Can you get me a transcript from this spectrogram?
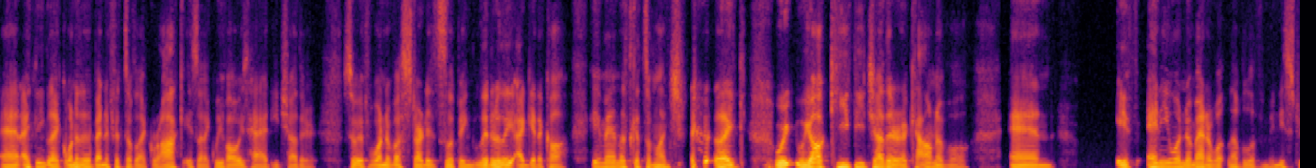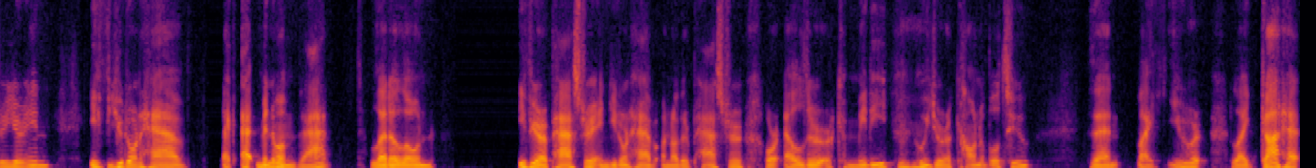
and I think like one of the benefits of like rock is like we've always had each other. So if one of us started slipping, literally I'd get a call. Hey man, let's get some lunch. like we we all keep each other accountable. And if anyone, no matter what level of ministry you're in, if you don't have like at minimum that, let alone if you're a pastor and you don't have another pastor or elder or committee mm-hmm. who you're accountable to, then like you're like God had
